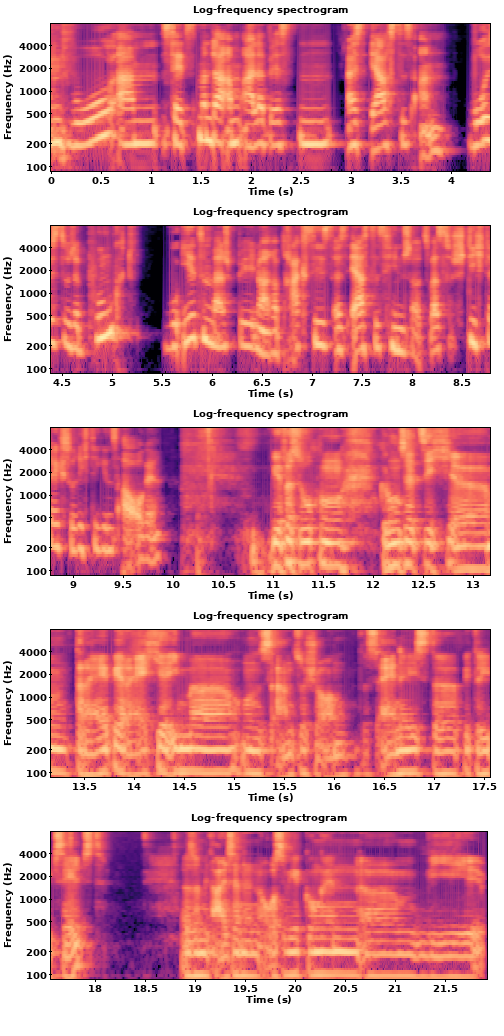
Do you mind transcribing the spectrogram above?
Und wo ähm, setzt man da am allerbesten als erstes an? Wo ist so der Punkt, wo ihr zum Beispiel in eurer Praxis als erstes hinschaut? Was sticht euch so richtig ins Auge? Wir versuchen grundsätzlich ähm, drei Bereiche immer uns anzuschauen. Das eine ist der Betrieb selbst, also mit all seinen Auswirkungen, ähm, wie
